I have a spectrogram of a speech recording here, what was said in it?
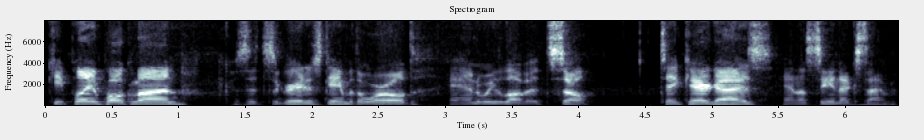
keep playing Pokemon, because it's the greatest game of the world, and we love it. So, take care, guys, and I'll see you next time.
